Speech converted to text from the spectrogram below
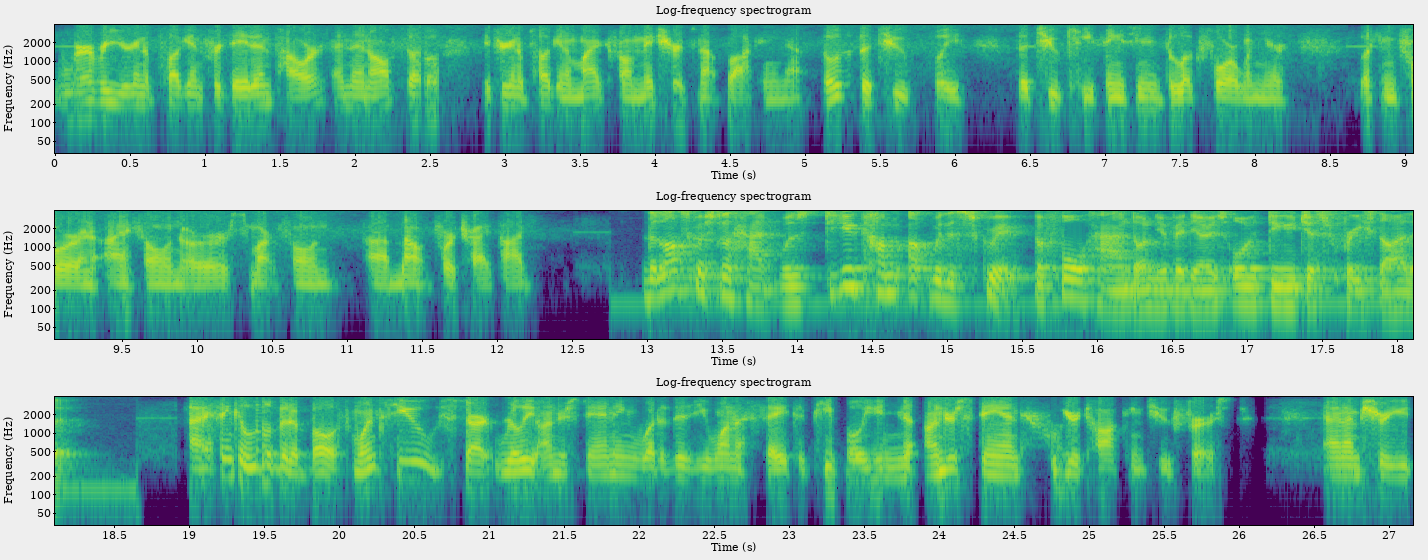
wherever you're going to plug in for data and power, and then also if you're going to plug in a microphone, make sure it's not blocking that. Those are the two really, the two key things you need to look for when you're looking for an iPhone or smartphone uh, mount for a tripod. The last question I had was: Do you come up with a script beforehand on your videos, or do you just freestyle it? I think a little bit of both. Once you start really understanding what it is you want to say to people, you understand who you're talking to first. And I'm sure you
